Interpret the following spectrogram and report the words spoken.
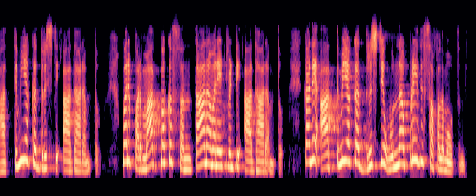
ఆత్మీయ యొక్క దృష్టి ఆధారంతో. మరి పరమాత్మకు సంతానం అనేటువంటి ఆధారంతో. కానీ ఆత్మీయ యొక్క దృష్టి ఉన్నప్పుడు ఇది సఫలమవుతుంది.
